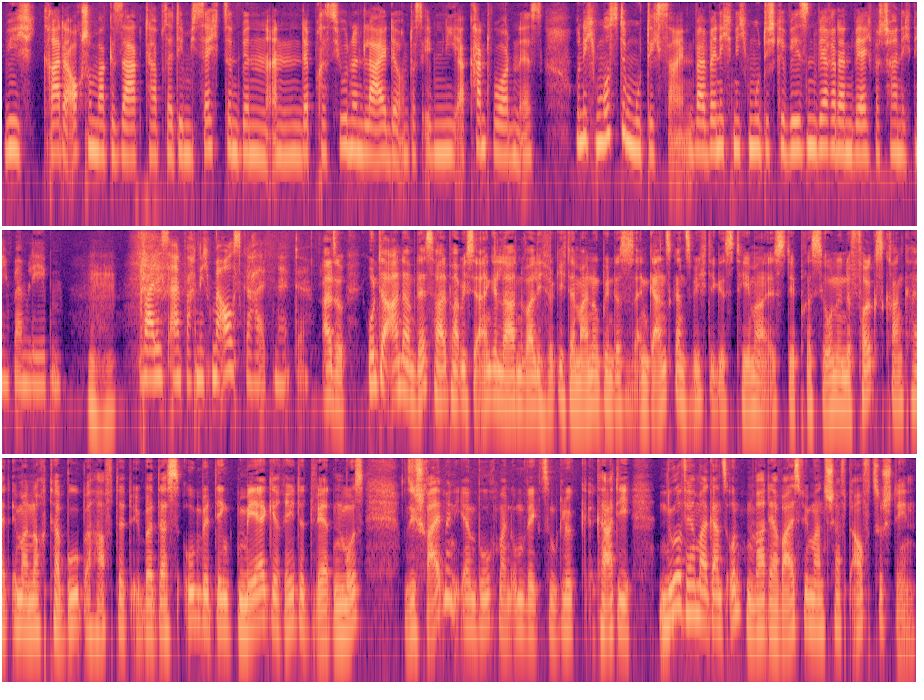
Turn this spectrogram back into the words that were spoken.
wie ich gerade auch schon mal gesagt habe, seitdem ich 16 bin, an Depressionen leide und das eben nie erkannt worden ist. Und ich musste mutig sein, weil wenn ich nicht mutig gewesen wäre, dann wäre ich wahrscheinlich nicht mehr im Leben. Mhm. Weil ich es einfach nicht mehr ausgehalten hätte. Also unter anderem deshalb habe ich Sie eingeladen, weil ich wirklich der Meinung bin, dass es ein ganz, ganz wichtiges Thema ist. Depressionen, eine Volkskrankheit, immer noch tabu behaftet, über das unbedingt mehr geredet werden muss. Und Sie schreiben in Ihrem Buch Mein Umweg zum Glück, Kathi, nur wer mal ganz unten war, der weiß, wie man es schafft, aufzustehen.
